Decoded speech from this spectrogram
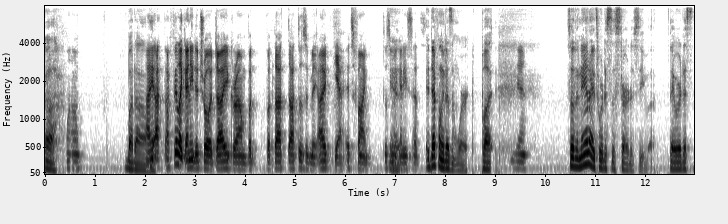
Uh, wow. But um, I, I feel like I need to draw a diagram, but but that that doesn't make I yeah, it's fine. Doesn't make any sense. it definitely doesn't work. But Yeah. So the nanites were just the start of Siva. They were just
